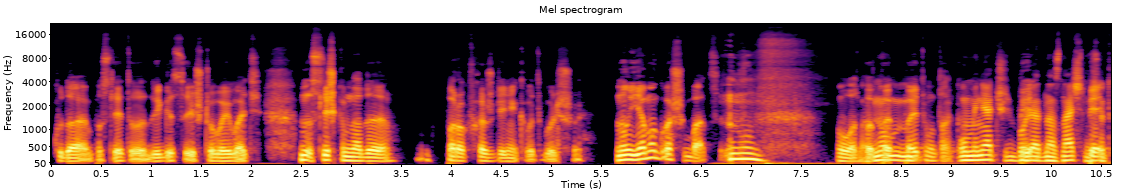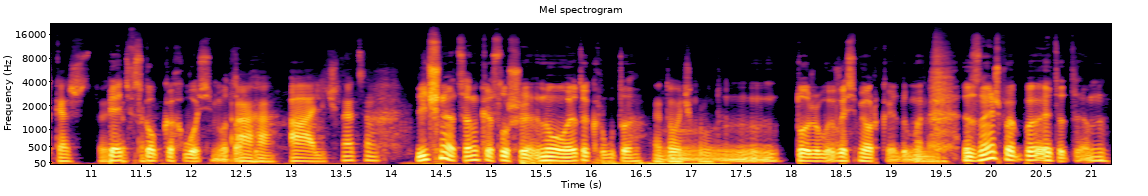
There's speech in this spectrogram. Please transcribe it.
куда после этого двигаться и что воевать. Ну, слишком надо порог вхождения какой-то большой. Ну, я могу ошибаться. Ну, вот, ну, поэтому так. У меня чуть более однозначно все-таки кажется. 5 в скобках 8, вот так. Ага. А личная оценка? Личная оценка, слушай, ну, это круто. Это очень круто. Тоже восьмерка, я думаю. Да. Знаешь, этот, эм,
